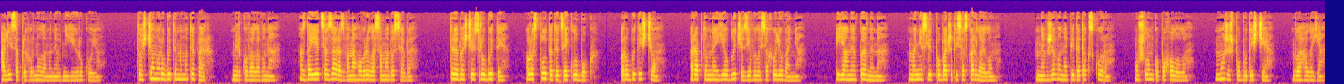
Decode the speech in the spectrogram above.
Аліса пригорнула мене однією рукою. То що ми робитимемо тепер? міркувала вона. Здається, зараз вона говорила сама до себе. Треба щось робити, розплутати цей клубок. Робити що? Раптом на її обличчі з'явилося хвилювання. Я не впевнена, мені слід побачитися з Карлайлом. Невже вона піде так скоро? У шлунку похололо. Можеш побути ще, благала я.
